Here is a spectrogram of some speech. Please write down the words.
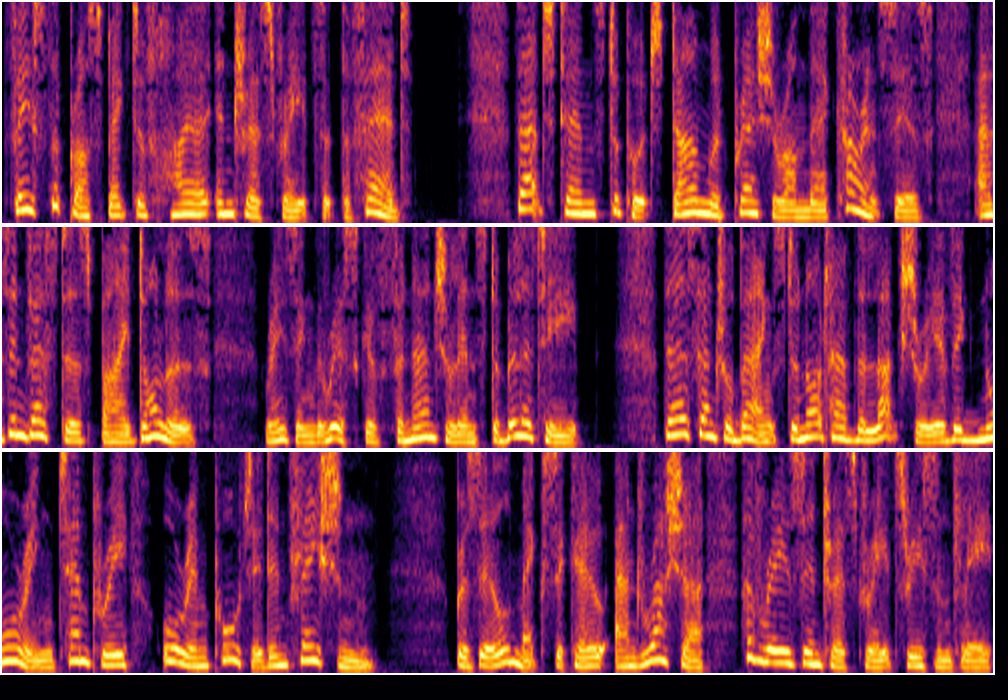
face the prospect of higher interest rates at the Fed. That tends to put downward pressure on their currencies as investors buy dollars, raising the risk of financial instability. Their central banks do not have the luxury of ignoring temporary or imported inflation. Brazil, Mexico, and Russia have raised interest rates recently,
